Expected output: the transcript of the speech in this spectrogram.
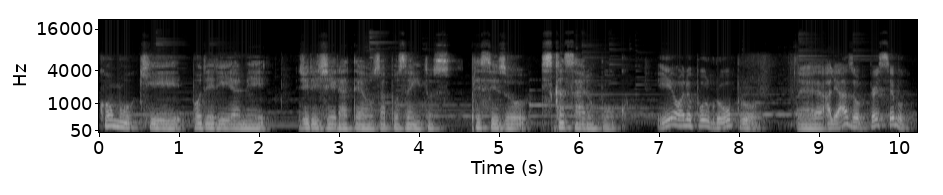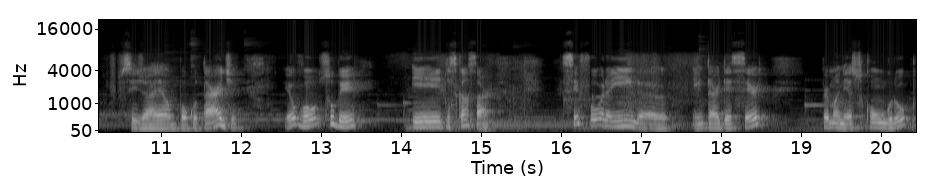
Como que poderia me dirigir até os aposentos? Preciso descansar um pouco. E olho pro grupo. É, aliás, eu percebo, se já é um pouco tarde, eu vou subir e descansar. Se for ainda entardecer, permaneço com o grupo,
